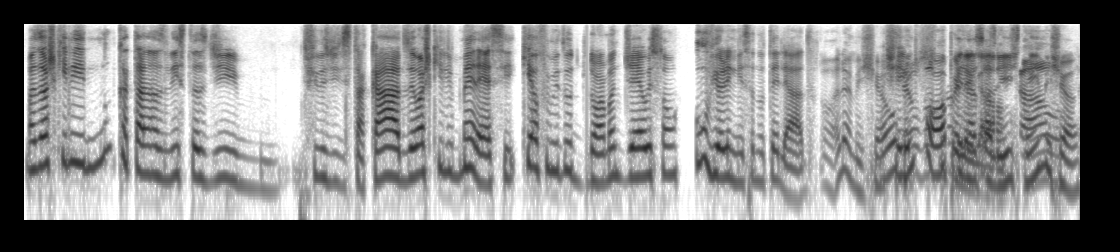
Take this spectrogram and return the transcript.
mas eu acho que ele nunca tá nas listas de filmes de destacados, eu acho que ele merece, que é o filme do Norman Jewison, Um Violinista no Telhado. Olha, Michel, Achei bem top nessa legal. lista, hein, Michel?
